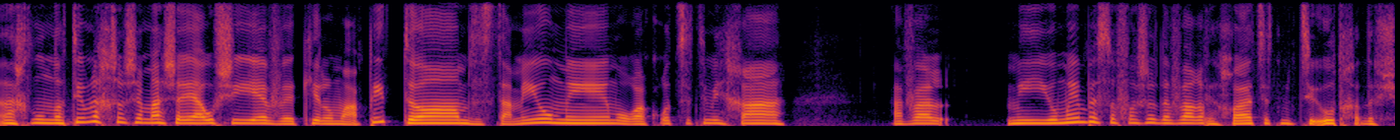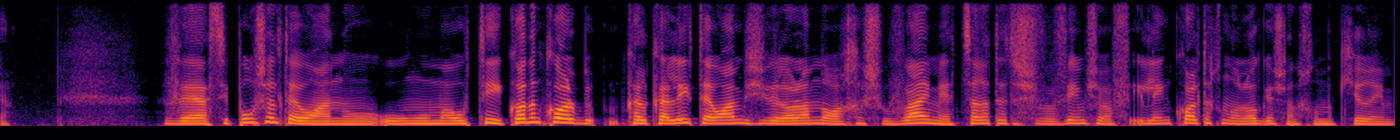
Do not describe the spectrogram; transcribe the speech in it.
אנחנו נוטים לחשוב שמה שהיה הוא שיהיה, וכאילו, מה פתאום, זה סתם איומים, הוא רק רוצה תמיכה. אבל מאיומים בסופו של דבר יכולה לצאת מציאות חדשה. והסיפור של טיוואן הוא, הוא מהותי. קודם כל, כלכלית, טיוואן בשביל העולם נורא חשובה, היא מייצרת את השבבים שמפעילים כל טכנולוגיה שאנחנו מכירים.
